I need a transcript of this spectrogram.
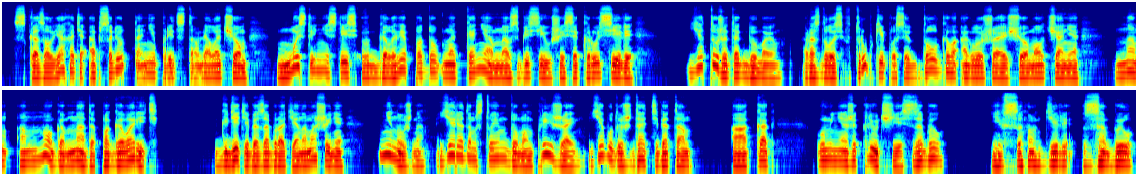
— сказал я, хотя абсолютно не представлял о чем. Мысли неслись в голове, подобно коням на взбесившейся карусели. «Я тоже так думаю», — раздалось в трубке после долгого оглушающего молчания. «Нам о многом надо поговорить». «Где тебя забрать? Я на машине». «Не нужно. Я рядом с твоим домом. Приезжай. Я буду ждать тебя там». «А как? У меня же ключ есть. Забыл?» «И в самом деле забыл».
